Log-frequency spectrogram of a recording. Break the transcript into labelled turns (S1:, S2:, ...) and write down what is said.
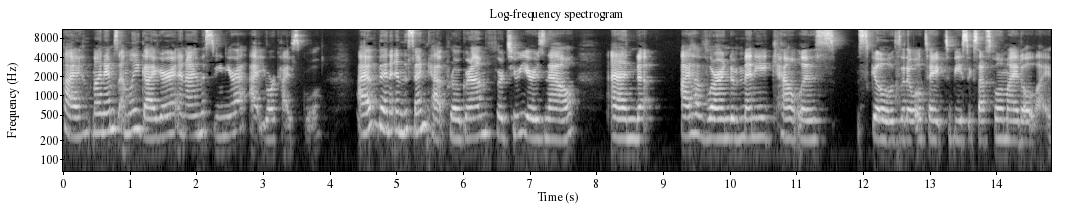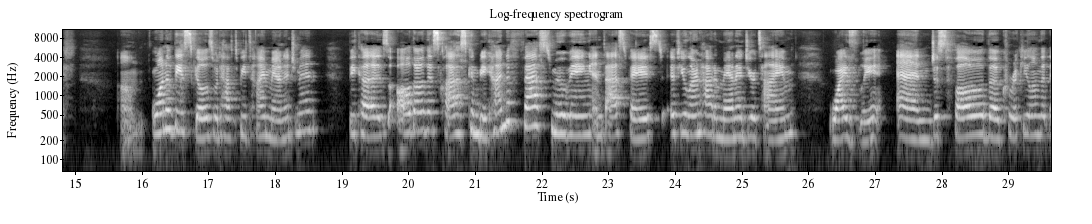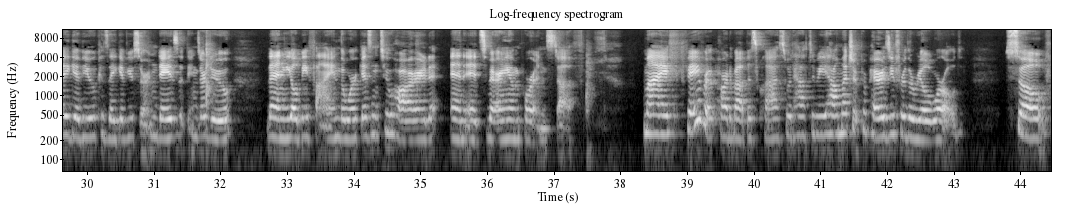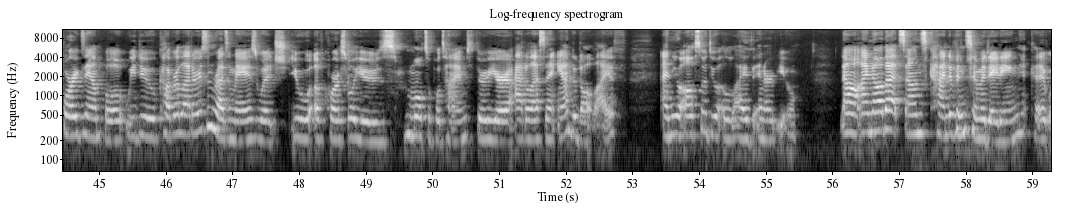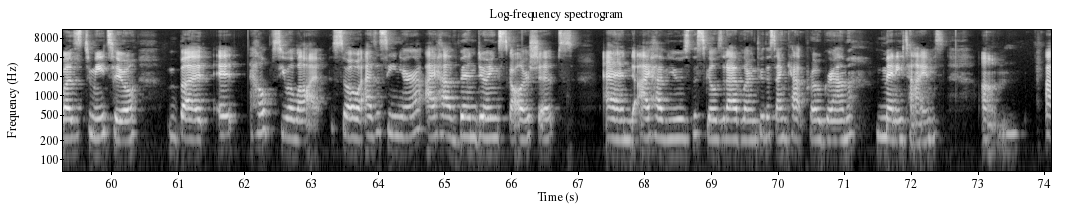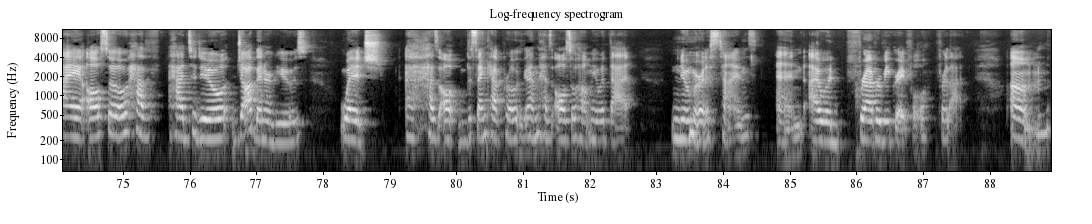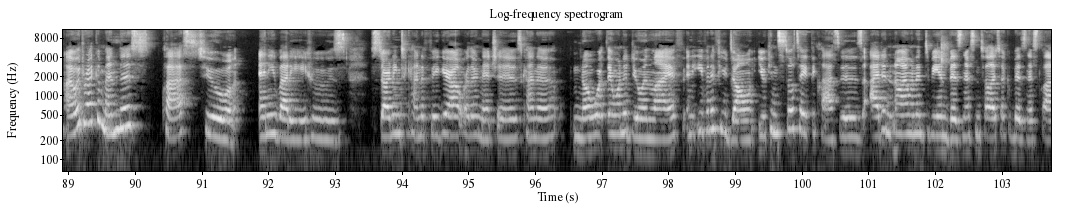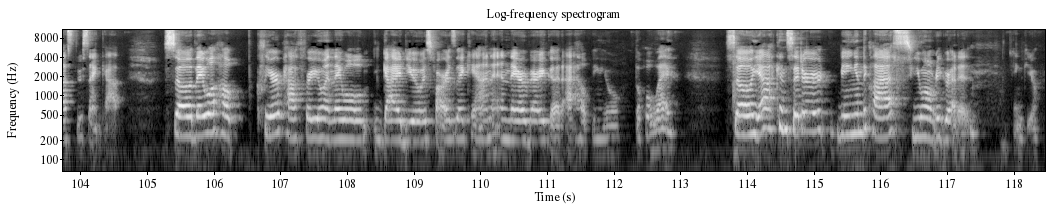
S1: Hi, my name is Emily Geiger, and I am a senior at York High School. I have been in the SENCAP program for two years now, and I have learned many countless skills that it will take to be successful in my adult life. Um, one of these skills would have to be time management, because although this class can be kind of fast moving and fast paced, if you learn how to manage your time wisely and just follow the curriculum that they give you because they give you certain days that things are due, then you'll be fine. The work isn't too hard and it's very important stuff. My favorite part about this class would have to be how much it prepares you for the real world. So, for example, we do cover letters and resumes, which you, of course, will use multiple times through your adolescent and adult life. And you also do a live interview. Now, I know that sounds kind of intimidating, it was to me too, but it helps you a lot. So, as a senior, I have been doing scholarships and I have used the skills that I've learned through the SENCAP program many times. Um, I also have had to do job interviews, which has all the SENCAP program has also helped me with that numerous times, and I would forever be grateful for that. Um, I would recommend this class to anybody who's starting to kind of figure out where their niche is, kind of know what they want to do in life. And even if you don't, you can still take the classes. I didn't know I wanted to be in business until I took a business class through SENCAP. So they will help clear a path for you and they will guide you as far as they can. And they are very good at helping you the whole way. So, yeah, consider being in the class. You won't regret it. Thank you.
